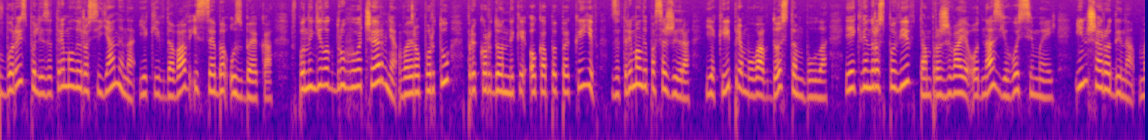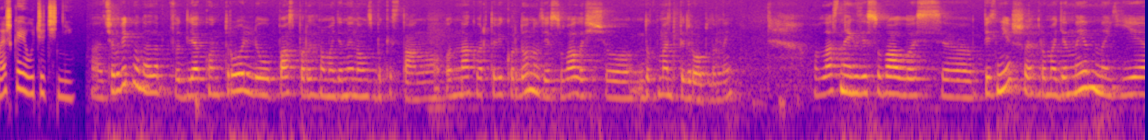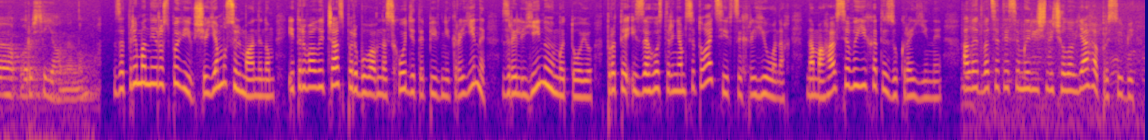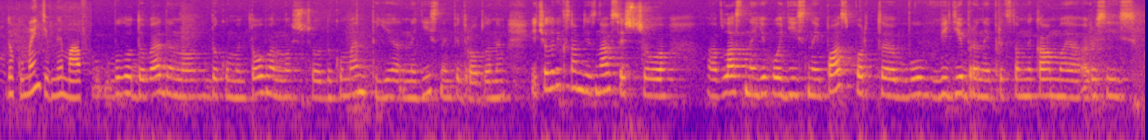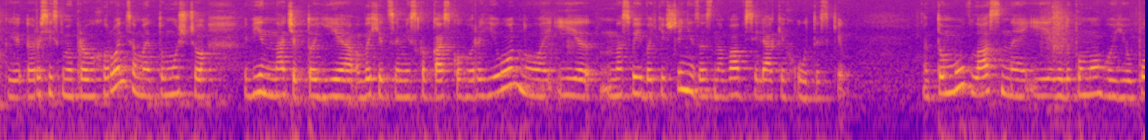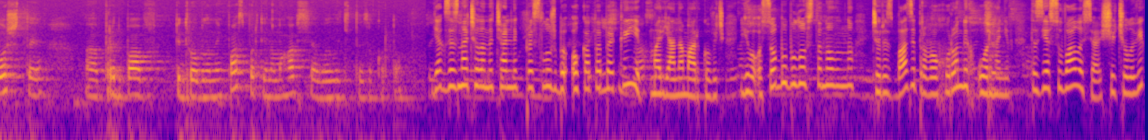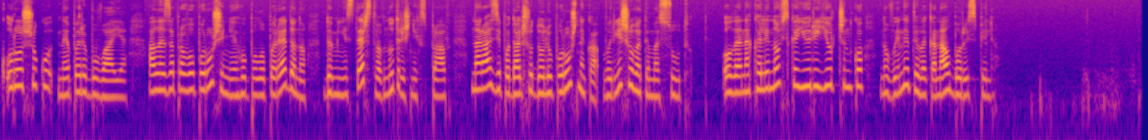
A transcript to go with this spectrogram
В Борисполі затримали росіянина, який вдавав із себе узбека. В понеділок, 2 червня, в аеропорту прикордонники ОКПП Київ затримали пасажира, який прямував до Стамбула. Як він розповів, там проживає одна з його сімей. Інша родина мешкає у Чечні. Чоловік надав для контролю паспорт громадянина Узбекистану. Однак вартові кордону з'ясували, що документ підроблений. Власне, як з'ясувалось е, пізніше, громадянин є росіянином. Затриманий розповів, що є мусульманином і тривалий час перебував на сході та півдні країни з релігійною метою. Проте із загостренням ситуації в цих регіонах намагався виїхати з України. Але 27-річний чолов'яга при собі документів не мав. Було доведено, документовано, що документ є недійсним, підробленим. І чоловік сам дізнався, що власне його дійсний паспорт е, був відібраний представниками російські, російськими правоохоронцями, тому що він, начебто, є вихідцем із Кавказького регіону і на своїй батьківщині зазнавав всіляких утисків. Тому, власне, і за допомогою пошти е, придбав підроблений паспорт і намагався вилетіти за кордон. Як зазначила начальник прес-служби ОКПП Київ Мар'яна Маркович, його особу було встановлено через бази правоохоронних органів та з'ясувалося, що чоловік у розшуку не перебуває. Але за правопорушення його було передано до Міністерства внутрішніх справ. Наразі подальшу долю порушника вирішуватиме суд. Олена Каліновська, Юрій Юрченко. Новини телеканал Бориспіль.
